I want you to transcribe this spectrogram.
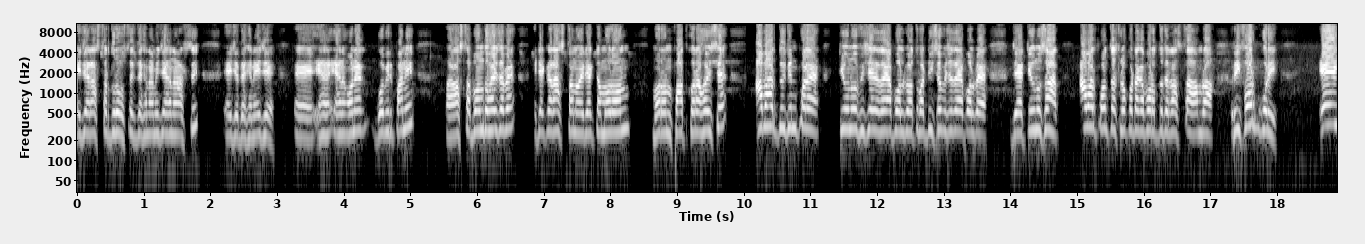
এই যে রাস্তার দুরবস্থা দেখেন আমি যেখানে আসছি এই যে দেখেন এই যে এখানে অনেক গভীর পানি রাস্তা বন্ধ হয়ে যাবে। এটা একটা রাস্তা নয় এটা একটা মরণ মরণ পাত করা হয়েছে। আবার দুই দিন পরে টিউন অফিসে যায় বলবে অথবা ডিসি অফিসে যায় বলবে যে টিউনু স্যার আবার পঞ্চাশ লক্ষ টাকা বরাদ্দ দেন রাস্তা আমরা রিফর্ম করি। এই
